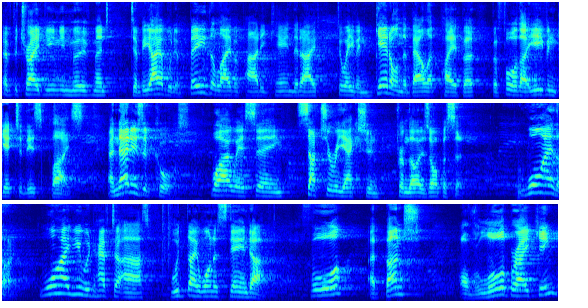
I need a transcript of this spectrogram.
of the trade union movement to be able to be the Labor Party candidate, to even get on the ballot paper before they even get to this place. And that is, of course, why we're seeing such a reaction from those opposite. Why, though? Why you would have to ask would they want to stand up for a bunch of law-breaking,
